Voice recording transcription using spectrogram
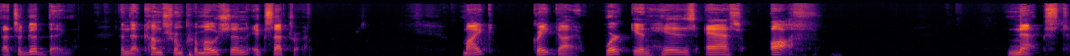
That's a good thing. And that comes from promotion, etc. Mike, great guy. Working his ass off. Next,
